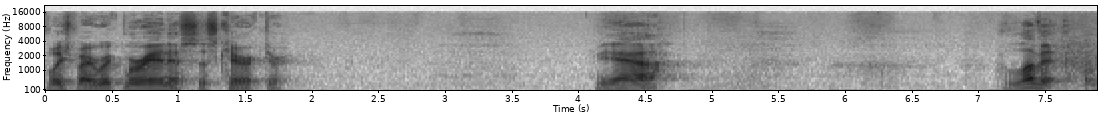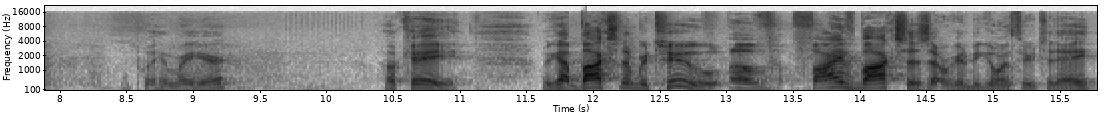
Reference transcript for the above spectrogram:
Voiced by Rick Moranis, this character. Yeah. I love it. Put him right here. Okay, we got box number two of five boxes that we're going to be going through today.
